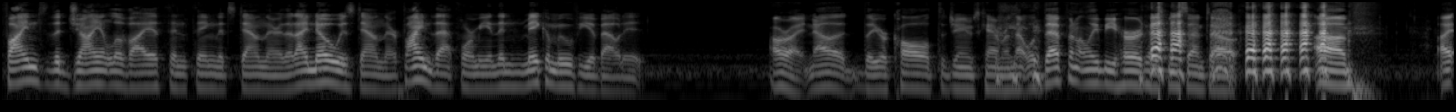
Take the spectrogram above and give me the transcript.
Find the giant leviathan thing that's down there that I know is down there. Find that for me and then make a movie about it. All right, now that your call to James Cameron that will definitely be heard has been sent out. Um, I,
